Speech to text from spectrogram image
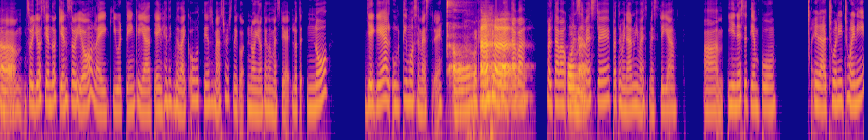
Oh. Um, so yo siendo quien soy yo, like, you would think que ya, y hay gente que me like, oh, ¿tienes un master's? Digo, no, yo no tengo maestría. Lo te- no llegué al último semestre. Oh. porque faltaba, faltaba un Una. semestre para terminar mi maes- maestría. Um, y en ese tiempo era 2020.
